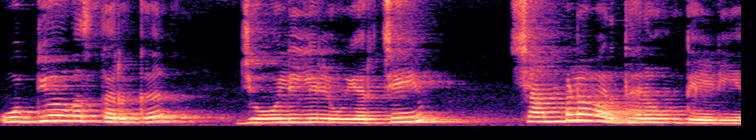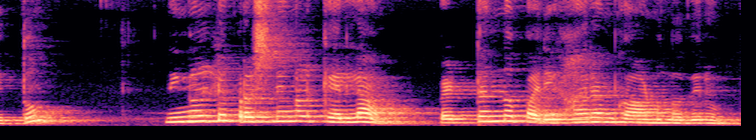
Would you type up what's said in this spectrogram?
ഉദ്യോഗസ്ഥർക്ക് ജോലിയിൽ ഉയർച്ചയും ശമ്പള വർധനവും തേടിയെത്തും. നിങ്ങളുടെ പ്രശ്നങ്ങൾക്കെല്ലാം പെട്ടെന്ന് പരിഹാരം കാണുന്നതിനും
